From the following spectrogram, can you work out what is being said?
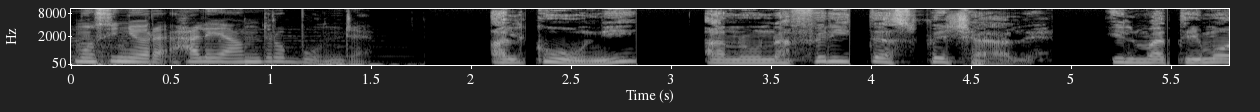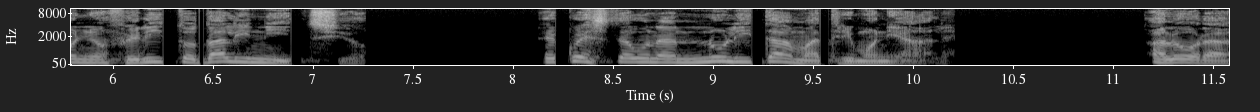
Monsignor Alejandro Bunge. Alcuni hanno una ferita speciale, il matrimonio ferito dall'inizio, e questa è una nullità matrimoniale. Allora,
